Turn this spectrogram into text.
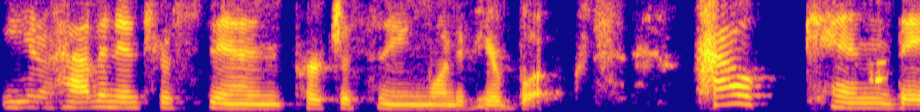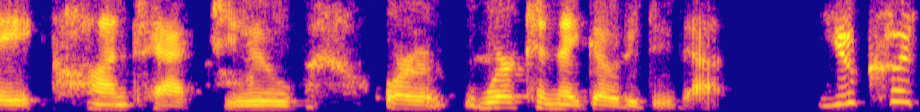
you know have an interest in purchasing one of your books how can they contact you or where can they go to do that? You could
